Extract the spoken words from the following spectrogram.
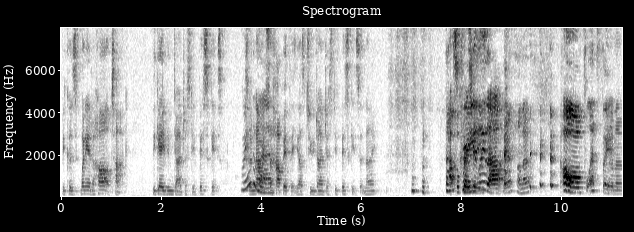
because when he had a heart attack, they gave him digestive biscuits. Really? So now it's a habit that he has two digestive biscuits at night. That's crazy. That. Yeah, I know. Oh, bless I him. know.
